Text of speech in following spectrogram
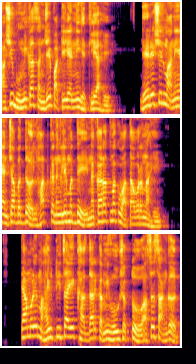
अशी भूमिका संजय पाटील यांनी घेतली आहे. धैर्यशील माने यांच्याबद्दल हातकणंगलेमध्ये नकारात्मक वातावरण आहे. त्यामुळे महायुतीचा एक खासदार कमी होऊ शकतो असं सांगत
